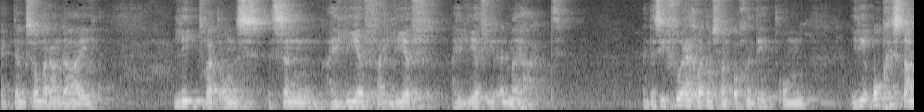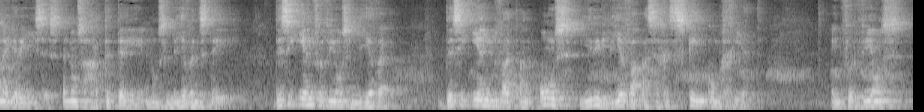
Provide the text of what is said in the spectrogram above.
Ek dink sommer aan daai lied wat ons sing, hy leef, hy leef, hy leef hier in my hart. En dis die voorreg wat ons vanoggend het om hierdie opgestane Here Jesus in ons harte te hê, in ons lewens te hê. Dis die een vir wie ons lewe. Dis die een wat aan ons hierdie lewe as 'n geskenk kom gee. En vir wie ons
